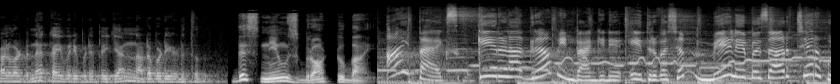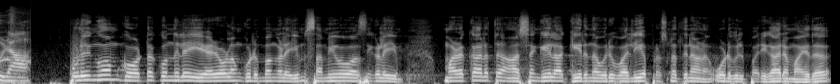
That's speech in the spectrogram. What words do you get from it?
കൾവെട്ടിന് കൈവരി പിടിപ്പിക്കാൻ നടപടിയെടുത്തത്. This news brought to by ഐപാക്സ് കേരള ഗ്രാമീൺ ബാങ്കിന് എതിർവശം മേലെ ബസാർ ചെറുപുഴ. പുളിങ്ങോം കോട്ടക്കുന്നിലെ ഏഴോളം കുടുംബങ്ങളെയും സമീപവാസികളെയും മഴക്കാലത്ത് ആശങ്കയിലാക്കിയിരുന്ന ഒരു വലിയ പ്രശ്നത്തിനാണ് ഒടുവിൽ പരിഹാരമായത്.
